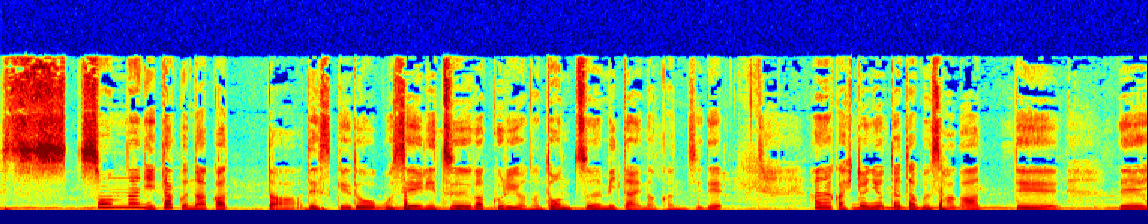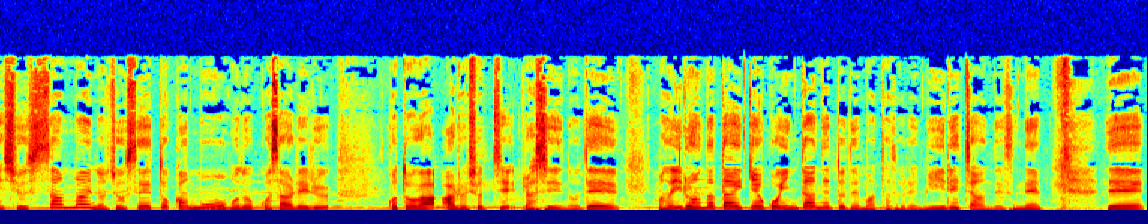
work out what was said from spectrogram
そんなに痛くなかったですけどこう生理痛が来るような鈍痛みたいな感じで。なんか人によっては多分差があってで出産前の女性とかも施されることがある処置らしいので、まあ、いろんな体験をこうインターネットでまたそれ見入れちゃうんですね。で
